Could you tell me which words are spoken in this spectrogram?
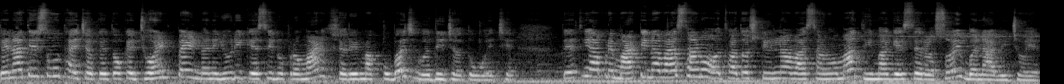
તેનાથી શું થાય છે તો કે જોઈન્ટ પેઇન અને યુરિક એસિડનું પ્રમાણ શરીરમાં ખૂબ જ વધી જતું હોય છે. તેથી આપણે માટીના વાસણો અથવા તો સ્ટીલના વાસણોમાં ધીમા ગેસે રસોઈ બનાવવી જોઈએ.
